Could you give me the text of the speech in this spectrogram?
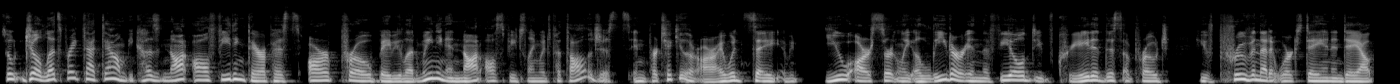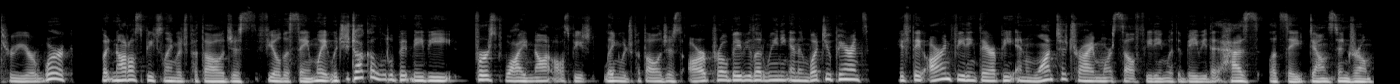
So, Jill, let's break that down because not all feeding therapists are pro baby led weaning and not all speech language pathologists in particular are. I would say, I mean, you are certainly a leader in the field. You've created this approach. You've proven that it works day in and day out through your work, but not all speech language pathologists feel the same way. Would you talk a little bit, maybe first, why not all speech language pathologists are pro baby led weaning? And then what do parents, if they are in feeding therapy and want to try more self feeding with a baby that has, let's say, Down syndrome,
